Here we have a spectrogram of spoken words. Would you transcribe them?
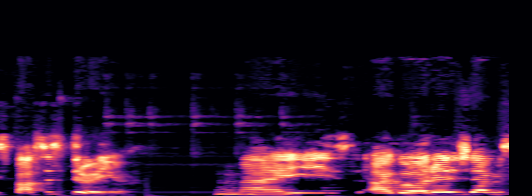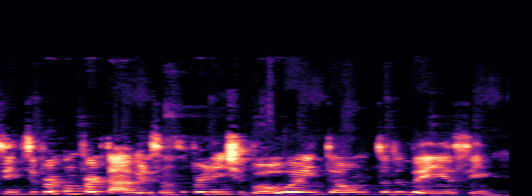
espaço estranho. Uhum. Mas agora já me sinto super confortável, eles são super gente boa, então tudo bem, assim.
